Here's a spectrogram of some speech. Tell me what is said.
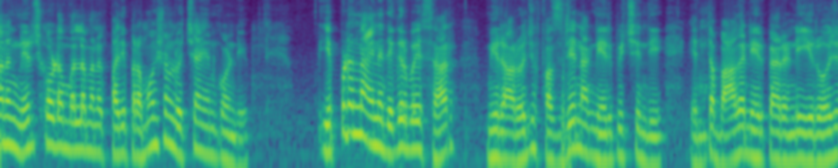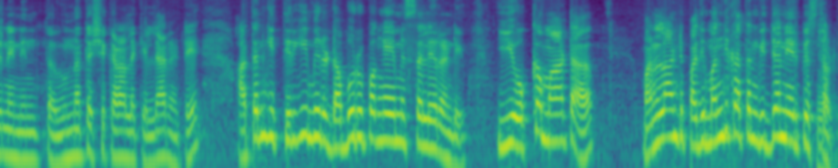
మనం నేర్చుకోవడం వల్ల మనకు పది ప్రమోషన్లు వచ్చాయనుకోండి. ఎప్పుడన్నా ఆయన దగ్గర పోయి సార్ మీరు ఆ రోజు ఫస్ట్ డే నాకు నేర్పించింది ఎంత బాగా నేర్పారండి ఈ రోజు నేను ఇంత ఉన్నత శిఖరాలకు వెళ్ళానంటే అతనికి తిరిగి మీరు డబ్బు రూపంగా ఏమి ఇస్తలేరండి. ఈ ఒక్క మాట మనలాంటి పది మందికి అతను విద్య నేర్పిస్తాడు.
